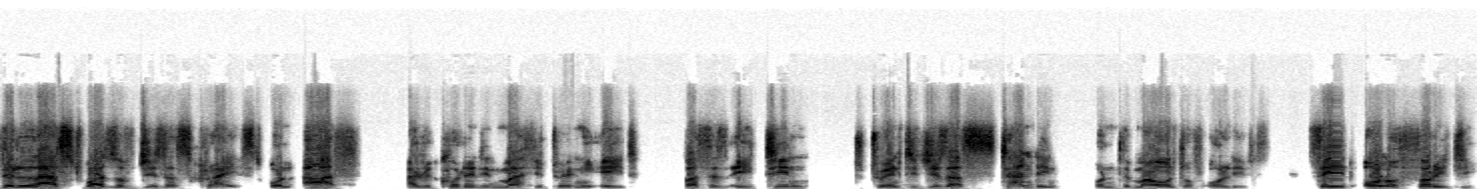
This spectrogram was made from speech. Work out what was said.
The last words of Jesus Christ on earth are recorded in Matthew 28, verses 18 to 20. Jesus standing on the Mount of Olives said, All authority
